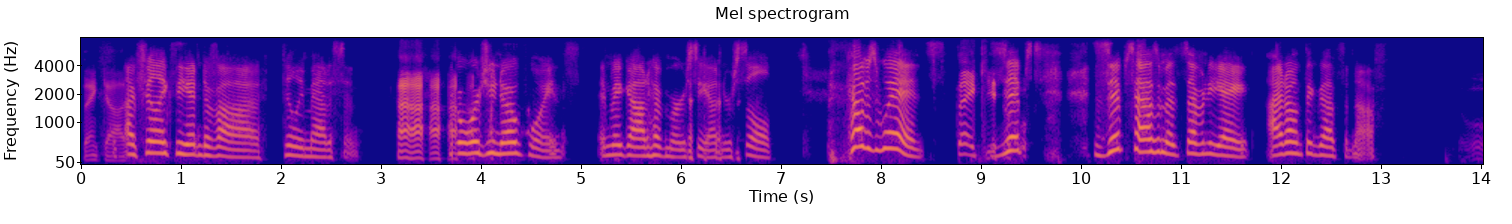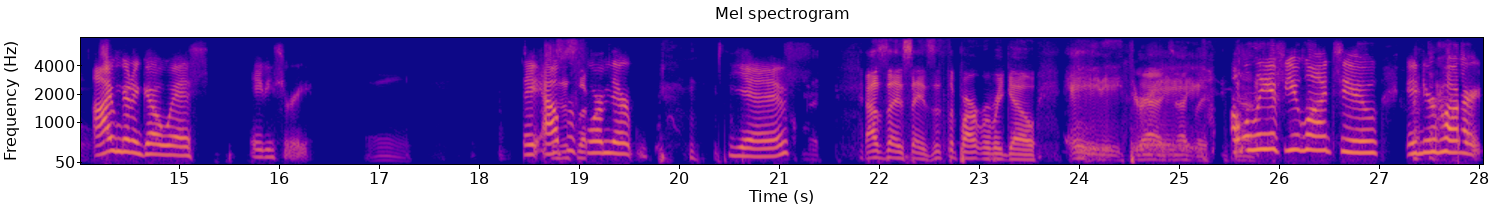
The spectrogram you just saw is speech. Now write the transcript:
Thank God. I feel like the end of uh Billy Madison. I award you no points, and may God have mercy on your soul. Cubs wins. Thank you. Zips Zips has him at 78. I don't think that's enough. Ooh. I'm gonna go with 83. Mm. They Is this the- outperform their Yes. I was going to say, is this the part where we go 83? yeah, exactly. Only if you want to in your heart.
